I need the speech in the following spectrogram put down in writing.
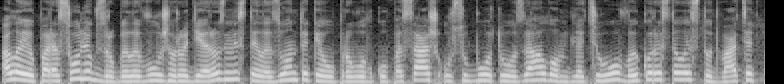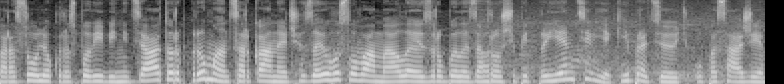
Алею парасольок зробили в Ужгороді. Розмістили зонтики у провулку Пасаж у суботу. Загалом для цього використали 120 парасольок, розповів ініціатор Роман Сарканич. За його словами, алею зробили за гроші підприємців, які працюють у пасажі.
